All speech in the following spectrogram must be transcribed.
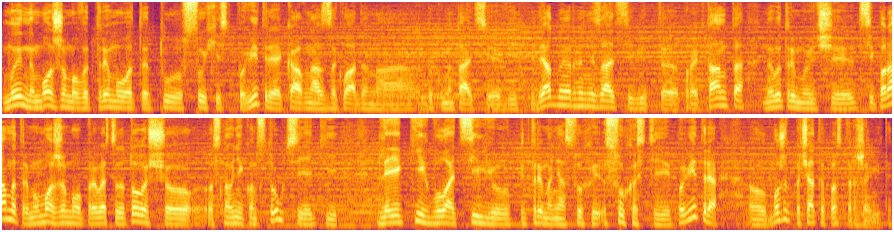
Ми не можемо витримувати ту сухість повітря, яка в нас закладена документацією від підрядної організації, від е, проєктанта. Не витримуючи ці параметри, ми можемо привести до того, що основні конструкції, які для яких була ціллю підтримання сухості повітря, е, можуть почати просто ржавіти.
